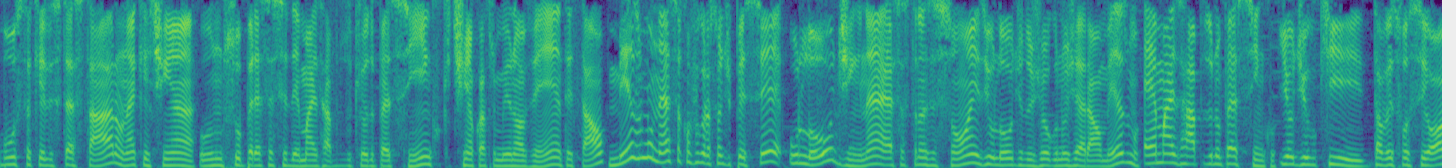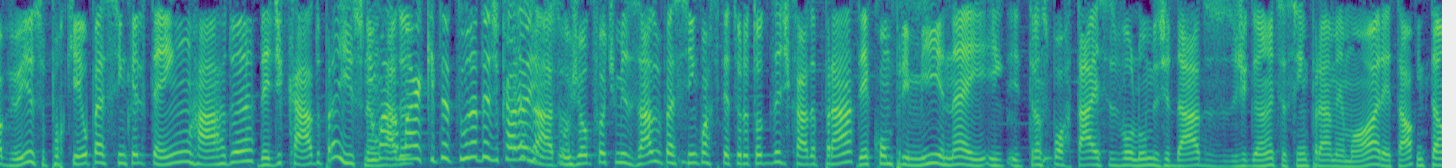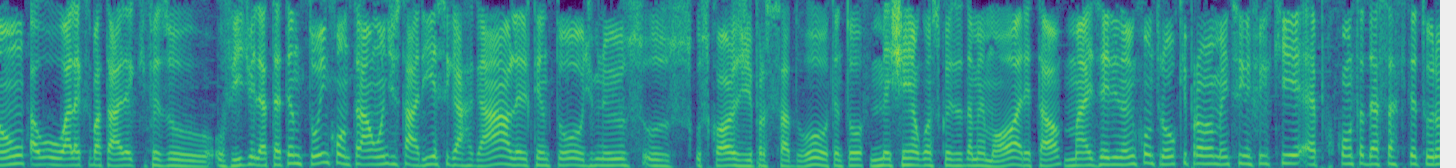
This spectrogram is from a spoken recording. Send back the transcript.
robusta que eles testaram, né? Que tinha um super SSD mais rápido do que o do PS5, que tinha 4090 e tal. Mesmo nessa configuração de PC, o loading, né? Essas transições e o loading do jogo no geral mesmo, é mais rápido no PS5. E eu digo que talvez fosse óbvio isso, porque o PS5 ele tem um hardware dedicado pra isso, né? Um uma, hardware... uma arquitetura dedicada a Exato. isso. O jogo foi otimizado pro PS5 com a arquitetura toda dedicada pra decomprimir, né, e, e- e transportar esses volumes de dados gigantes assim pra memória e tal. Então, o Alex Batalha que fez o, o vídeo, ele até tentou encontrar onde estaria esse gargalo, ele tentou diminuir os, os, os cores de processador, tentou mexer em algumas coisas da memória e tal, mas ele não encontrou, o que provavelmente significa que é por conta dessa arquitetura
